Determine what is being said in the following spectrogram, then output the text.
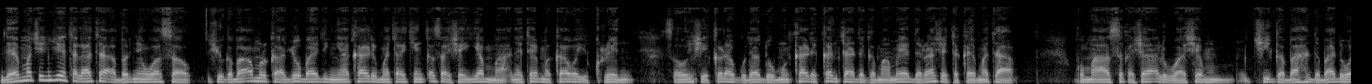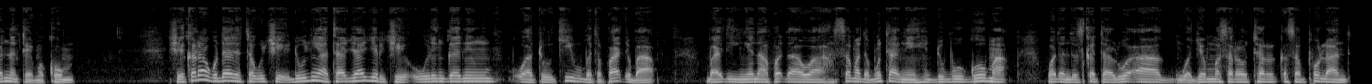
da yammacin jiya talata a birnin wasa shugaban amurka joe biden ya kare matakin ƙasashen yamma na taimakawa ukraine tsawon shekara guda domin kare kanta daga mamayar da rasha ta kai mata kuma suka sha alwashin ci gaba da ba da wannan taimakon. Shekara guda da ta wuce duniya ta jajirce wurin ganin wato kivu bata faɗi ba. Biden yana faɗawa sama da mutane dubu goma waɗanda suka taru a wajen masarautar ƙasar poland.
